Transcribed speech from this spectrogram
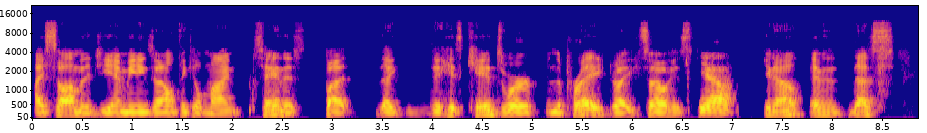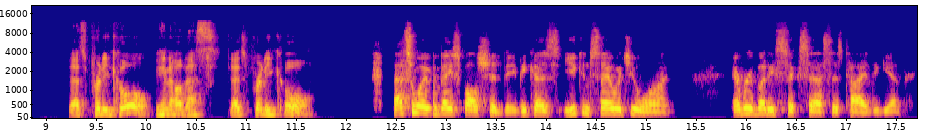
I saw him at the GM meetings. I don't think he'll mind saying this, but like the, his kids were in the parade, right? So his yeah, you know, and that's that's pretty cool. You know, that's that's pretty cool. That's the way baseball should be because you can say what you want. Everybody's success is tied together.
